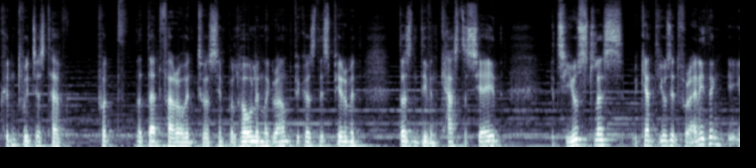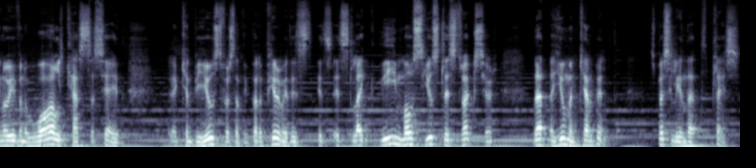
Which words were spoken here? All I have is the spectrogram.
Couldn't we just have put the dead pharaoh into a simple hole in the ground because this pyramid doesn't even cast a shade? It's useless. We can't use it for anything. You know, even a wall casts a shade. It can be used for something, but a pyramid is it's it's like the most useless structure that a human can build, especially in that place.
